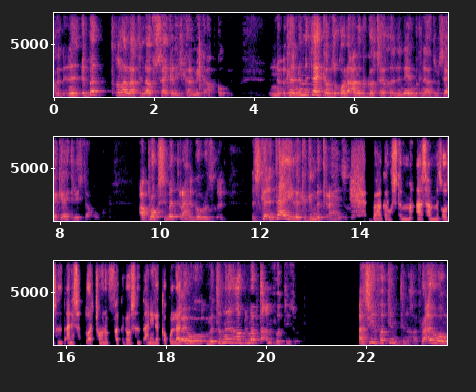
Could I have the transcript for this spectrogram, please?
ክእል በጠቕላላት እናቱ ሳይኮሎጂካል ሜክኣፕ ከምኡ እዩ ንምንታይ ከም ዝኾነ ኣነ ክገልፆ ይኽእል እነ ምክንያቱም ሳይካትሪስት ኣኹ ኣፕሮክሲመት ጥራሕ ክገብሮ ዝኽእል እስከ እንታይ ኢለ ክግምት ጥራሕ እዩ ዝኽእል በሀገር ውስጥም አሳምፀው ስልጣን የሰጧቸውን ፈቅደው ስልጣን የለቀቁላቸው ረእይዎ ምትንኻፍ ድማ ብጣዕሚ ፈቱ እዩ ዝወዲ ኣዝዩ ፈቱ እዩ ምትንኻፍ ረእይዎሞ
